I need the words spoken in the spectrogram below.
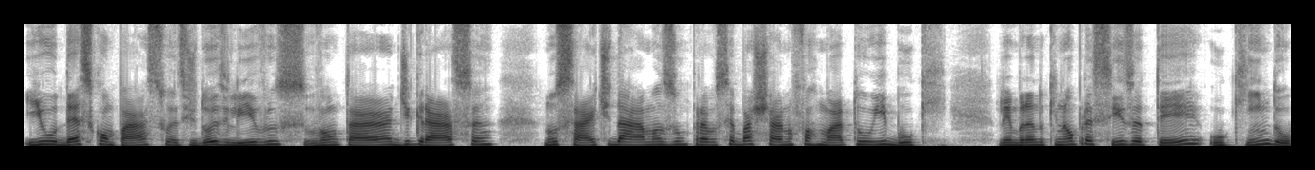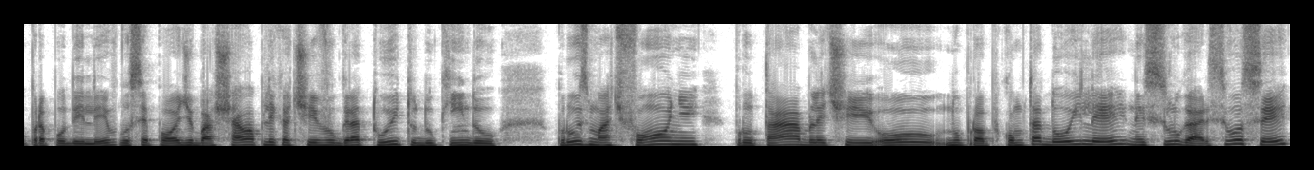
E o Descompasso, esses dois livros, vão estar tá de graça no site da Amazon para você baixar no formato e-book. Lembrando que não precisa ter o Kindle para poder ler, você pode baixar o aplicativo gratuito do Kindle para o smartphone, para o tablet ou no próprio computador e ler nesses lugares. Se você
